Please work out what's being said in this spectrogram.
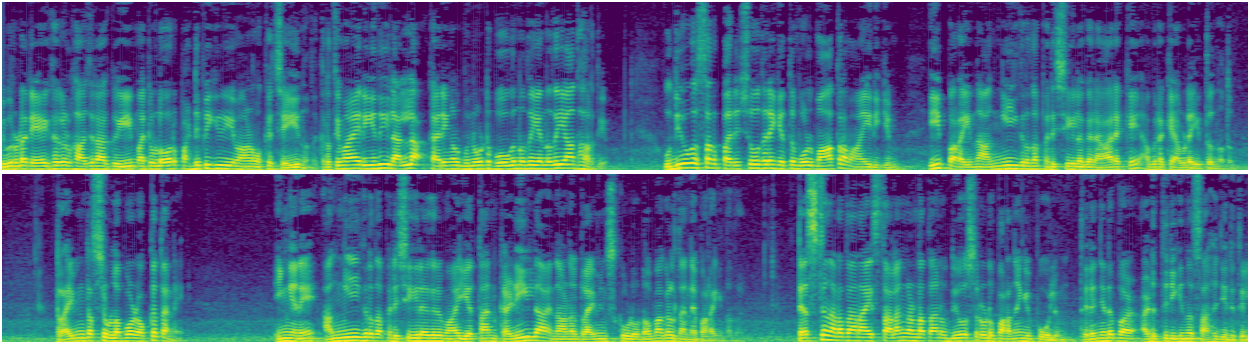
ഇവരുടെ രേഖകൾ ഹാജരാക്കുകയും മറ്റുള്ളവർ പഠിപ്പിക്കുകയുമാണ് ഒക്കെ ചെയ്യുന്നത്. കൃത്യമായ രീതിയിലല്ല കാര്യങ്ങൾ മുന്നോട്ട് പോകുന്നത് എന്നത് യാഥാർത്ഥ്യം. ഉദ്യോഗസ്ഥർ പരിശോധനയ്ക്ക് എത്തുമ്പോൾ മാത്രമായിരിക്കും ഈ പറയുന്ന അംഗീകൃത പരിശീലകർ ആരൊക്കെ അവരൊക്കെ അവിടെ എത്തുന്നതും. ഡ്രൈവിംഗ് ടെസ്റ്റ് ഉള്ളപ്പോഴൊക്കെ തന്നെ ഇങ്ങനെ അംഗീകൃത പരിശീലകരുമായി എത്താൻ കഴിയില്ല എന്നാണ് ഡ്രൈവിംഗ് സ്കൂൾ ഉടമകൾ തന്നെ പറയുന്നത്. ടെസ്റ്റ് നടത്താനായി സ്ഥലം കണ്ടെത്താൻ ഉദ്യോഗസ്ഥരോട് പറഞ്ഞെങ്കിൽ പോലും തിരഞ്ഞെടുപ്പ് അടുത്തിരിക്കുന്ന സാഹചര്യത്തിൽ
